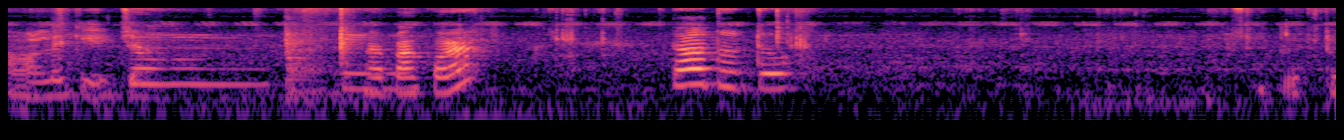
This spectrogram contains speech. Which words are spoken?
আমার লেগে। আর পাকোড়া দাও দুটো। একটু একটু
